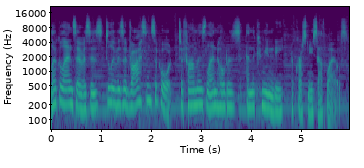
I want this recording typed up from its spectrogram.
Local Land Services delivers advice and support to farmers, landholders, and the community across New South Wales.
